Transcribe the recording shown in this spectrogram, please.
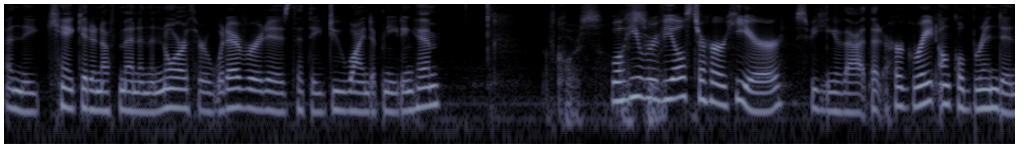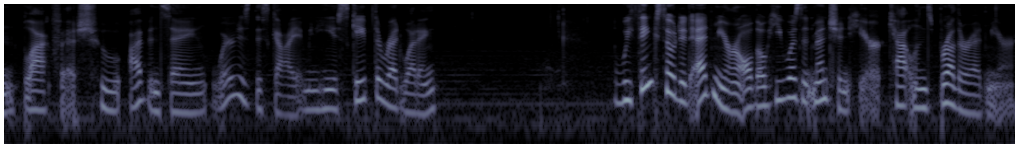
and they can't get enough men in the north or whatever it is that they do wind up needing him. Of course. Well, he reveals to her here, speaking of that, that her great uncle Brynden Blackfish, who I've been saying, where is this guy? I mean, he escaped the Red Wedding. We think so did Edmure, although he wasn't mentioned here, Catelyn's brother Edmure.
